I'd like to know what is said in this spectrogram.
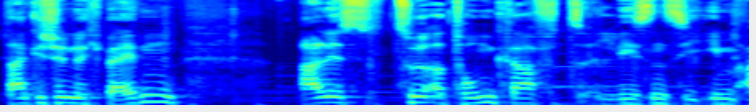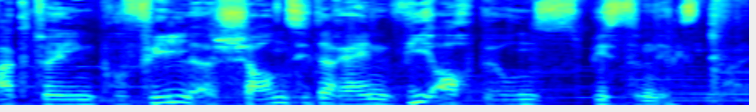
Dankeschön euch beiden. Alles zur Atomkraft lesen Sie im aktuellen Profil. Schauen Sie da rein, wie auch bei uns. Bis zum nächsten Mal.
